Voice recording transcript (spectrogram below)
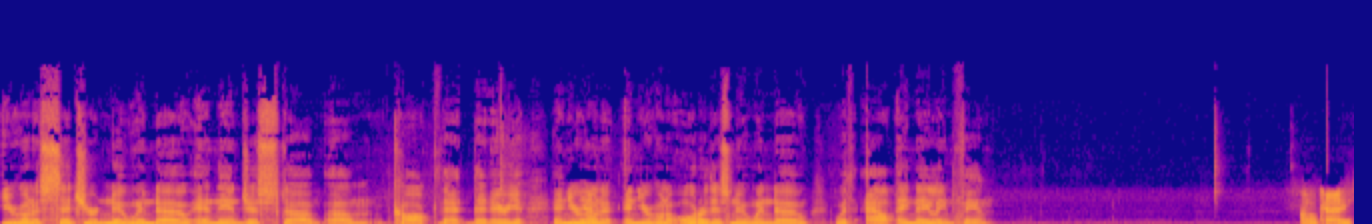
you're going to set your new window and then just uh, um, caulk that that area and you're Yeah. going to and you're going to order this new window without a nailing fin Okay.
